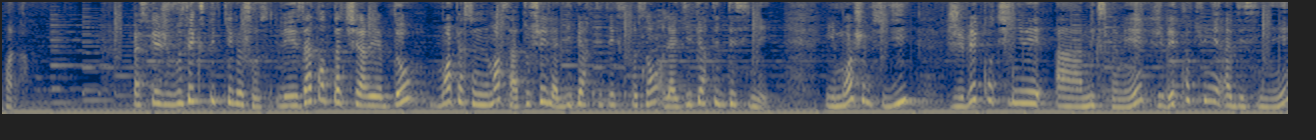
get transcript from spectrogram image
Voilà. Parce que je vous explique quelque chose. Les attentats de Charlie Hebdo, moi personnellement, ça a touché la liberté d'expression, la liberté de dessiner. Et moi, je me suis dit, je vais continuer à m'exprimer, je vais continuer à dessiner,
